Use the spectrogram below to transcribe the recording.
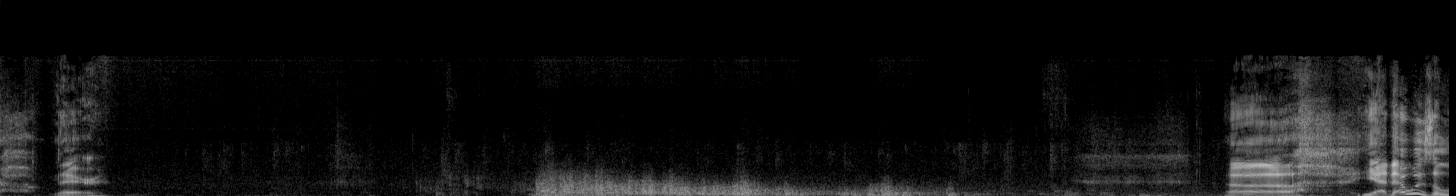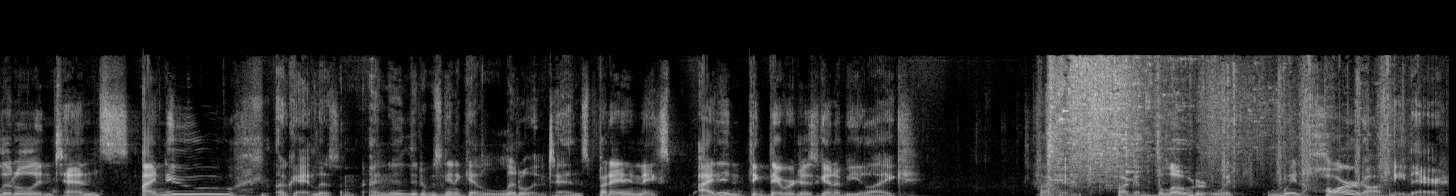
Oh, there. Uh, yeah, that was a little intense. I knew. Okay, listen. I knew that it was gonna get a little intense, but I didn't. Ex- I didn't think they were just gonna be like, fucking, fucking bloater went went hard on me there.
